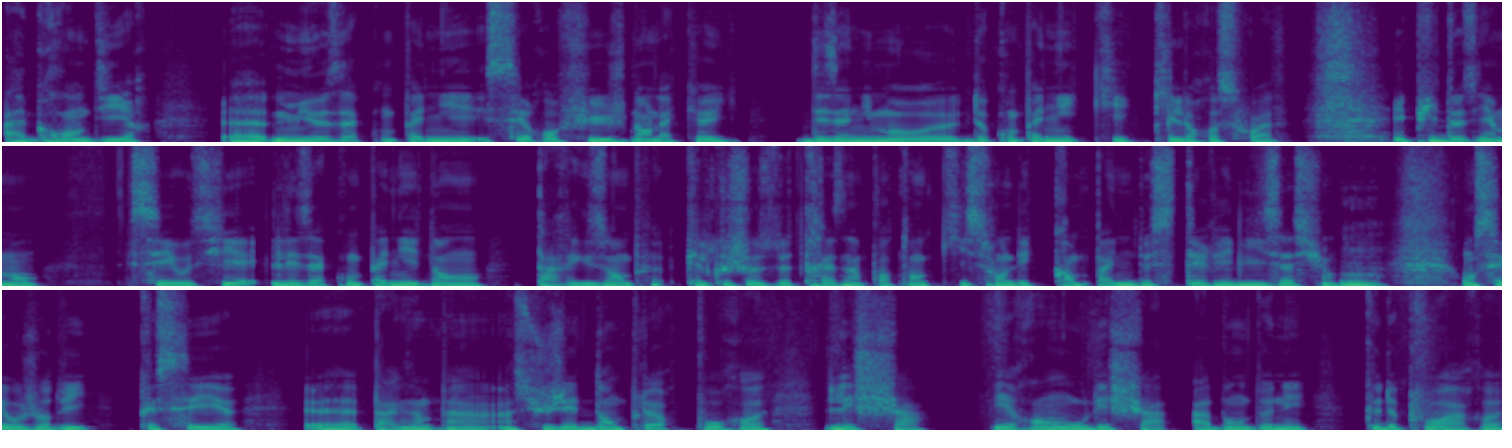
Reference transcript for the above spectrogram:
agrandir, mieux accompagner ces refuges dans l'accueil des animaux de compagnie qu'ils reçoivent. Et puis deuxièmement, c'est aussi les accompagner dans par exemple, quelque chose de très important qui sont les campagnes de stérilisation. Mmh. On sait aujourd'hui que c'est, euh, par exemple, un, sujet d'ampleur pour euh, les chats errants ou les chats abandonnés que de pouvoir euh,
